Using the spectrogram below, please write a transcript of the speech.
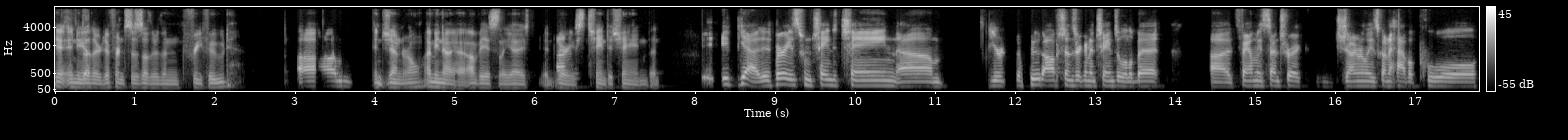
Yeah. Any the, other differences other than free food? Um, in general, I mean, I, obviously, I, it varies I, chain to chain, but it, it, yeah, it varies from chain to chain. Um, your the food options are going to change a little bit. Uh, family centric generally is going to have a pool.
